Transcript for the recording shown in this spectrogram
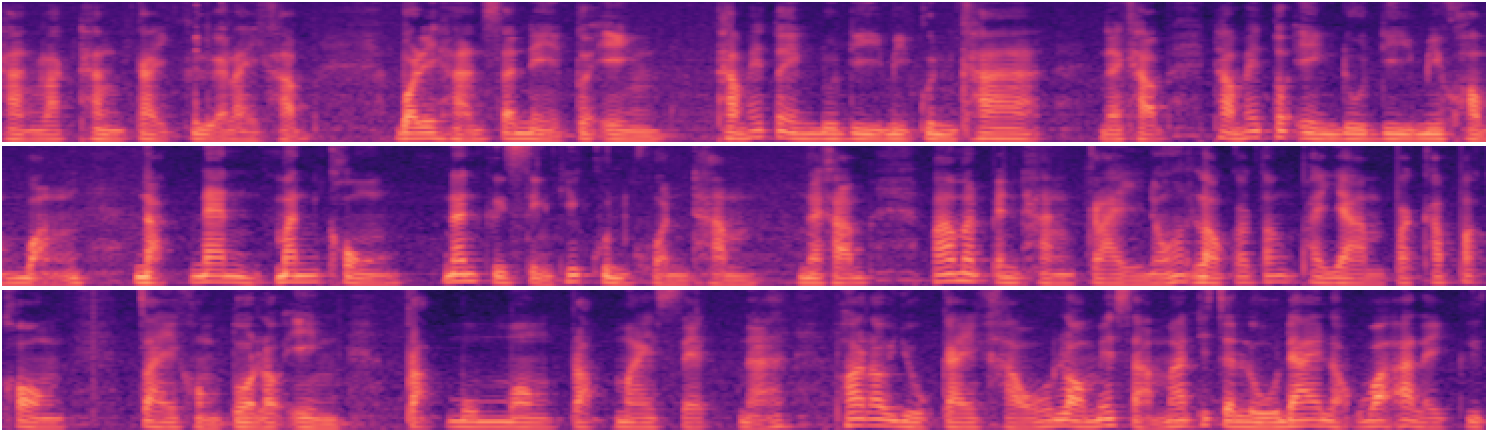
ทางรักทางไกลคืออะไรครับ บริหารเสน่ห์ตัวเองทำให้ตัวเองดูดีมีคุณค่านะครับทำให้ตัวเองดูดีมีความหวัง หนักแน่นมั่นคง นั่นคือสิ่งที่คุณควรทำนะครับว่ามันเป็นทางไกลเนาะเราก็ต้องพยายามประคับประคอง ใจของตัวเราเอง ปรับมุมมองปรับ mindset นะ เพราะเราอยู่ไกลเขาเราไม่สามารถที่จะรู้ได้หรอกว่าอะไรคือ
